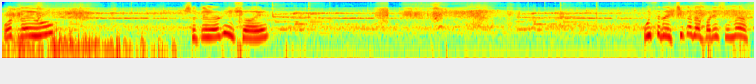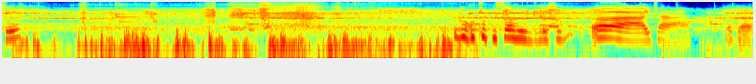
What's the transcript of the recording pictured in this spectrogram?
¿Vos traigo? Yo te anillo, ¿eh? Wizard de chica no aparece más, ¿eh? Creo que escucho pisadas de. ¡Ay, ya! Ya.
